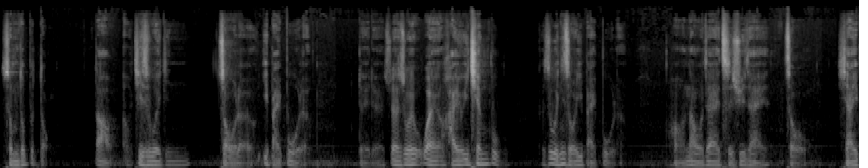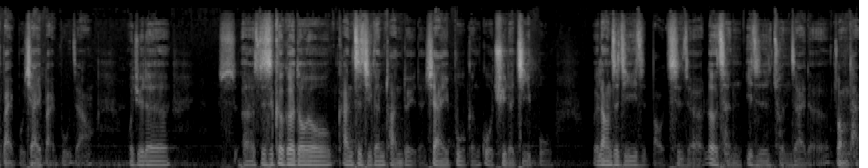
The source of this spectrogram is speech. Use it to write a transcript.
什么都不懂，到其实我已经走了一百步了。对的，虽然说外还有一千步，可是我已经走了一百步了。好，那我再持续再走下一百步、下一百步，这样我觉得时呃时时刻刻都看自己跟团队的下一步跟过去的几步，会让自己一直保持着热忱一直存在的状态。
